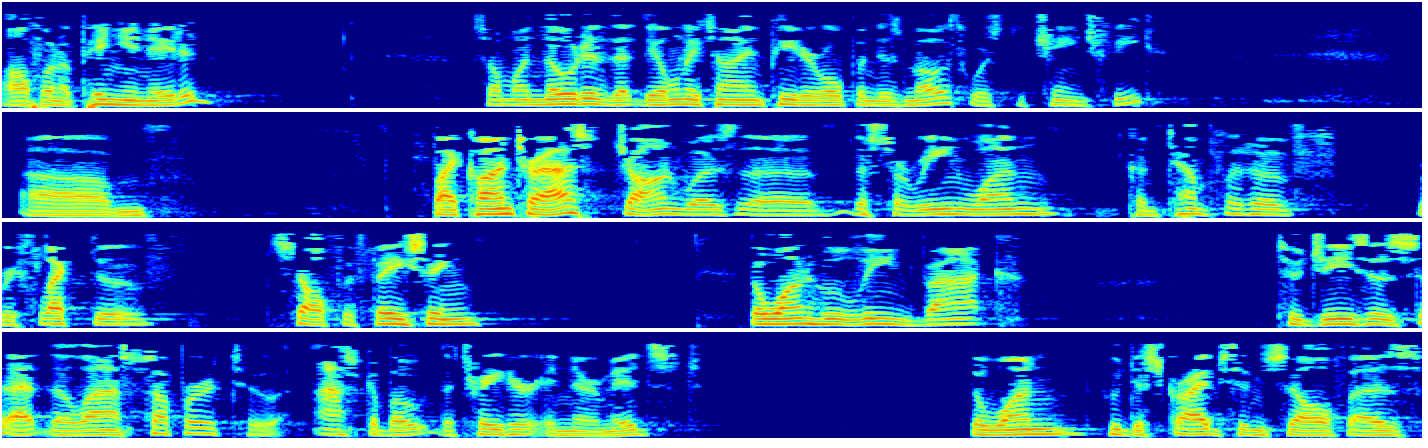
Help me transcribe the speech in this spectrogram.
often opinionated. Someone noted that the only time Peter opened his mouth was to change feet. Um, by contrast, John was the, the serene one, contemplative, reflective, self-effacing, the one who leaned back to Jesus at the Last Supper to ask about the traitor in their midst, the one who describes himself as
